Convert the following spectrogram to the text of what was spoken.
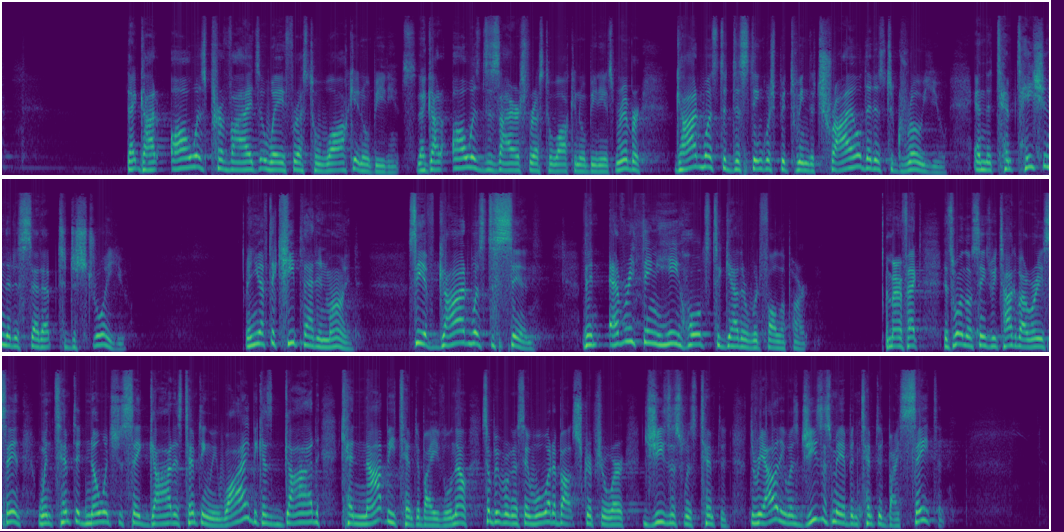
that God always provides a way for us to walk in obedience, that God always desires for us to walk in obedience. Remember, God wants to distinguish between the trial that is to grow you and the temptation that is set up to destroy you. And you have to keep that in mind. See, if God was to sin, then everything he holds together would fall apart. a matter of fact, it's one of those things we talk about where he's saying, when tempted, no one should say, God is tempting me. Why? Because God cannot be tempted by evil. Now, some people are going to say, well, what about scripture where Jesus was tempted? The reality was, Jesus may have been tempted by Satan.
